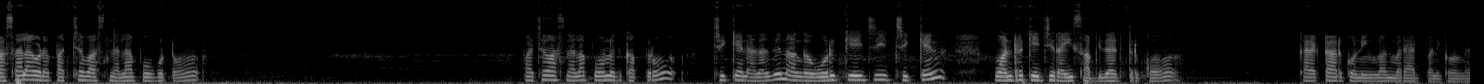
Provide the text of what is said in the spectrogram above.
மசாலாவோட பச்சை வாசனைலாம் போகட்டும். பச்சை வாசனைலாம் போனதுக்கப்புறம் சிக்கன் அதாவது நாங்கள் ஒரு கேஜி சிக்கன் ஒன்றரை கேஜி ரைஸ் அப்படி தான் எடுத்திருக்கோம். கரெக்டாக இருக்கும். நீங்களும் அந்த மாதிரி ஆட் பண்ணிக்கோங்க.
